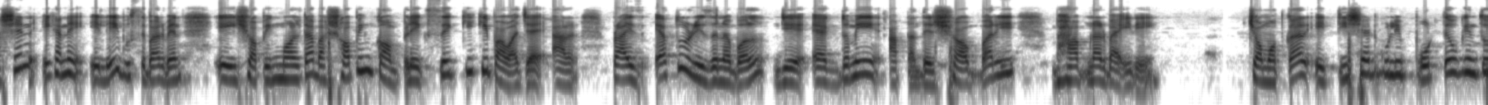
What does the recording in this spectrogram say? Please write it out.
আসেন, এখানে এলেই বুঝতে পারবেন এই শপিং মলটা বা শপিং কমপ্লেক্সে কি কি পাওয়া যায়। আর প্রাইস এত রিজনেবল যে একদমই আপনাদের সববারই ভাবনার বাইরে। চমৎকার, এই টি শার্টগুলি পরতেও কিন্তু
